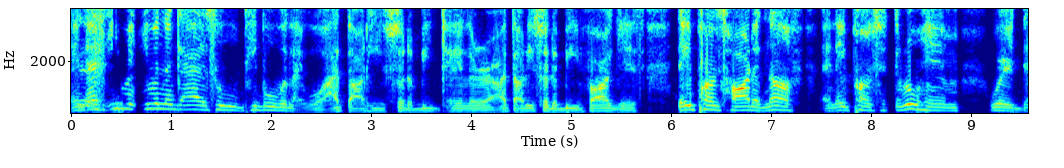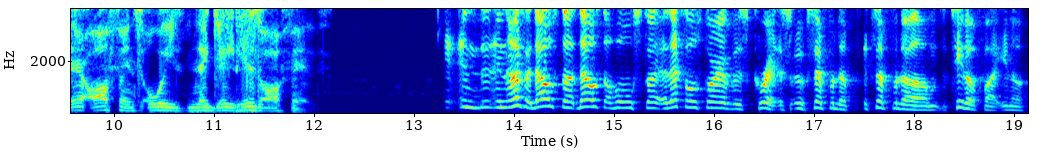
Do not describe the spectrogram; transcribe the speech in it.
and yeah. that's even even the guys who people were like, well, I thought he should have beat Taylor, or I thought he should have beat Vargas. They punched hard enough, and they punched through him where their offense always negate his offense and and honestly, that was the that was the whole story. That's the whole story of his career, except for the except for the, um, the Tito fight. You know,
